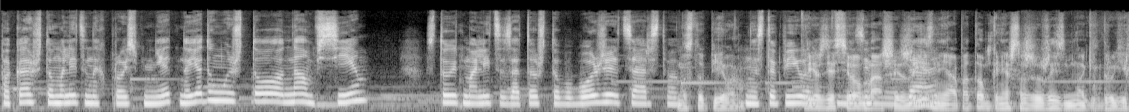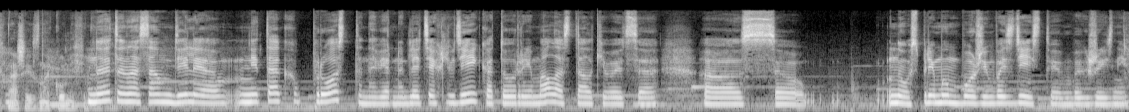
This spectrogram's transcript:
Пока что молитвенных просьб нет, но я думаю, что нам всем стоит молиться за то, чтобы Божье Царство наступило. Наступило. Прежде всего земле, в нашей да. жизни, а потом, конечно же, в жизни многих других наших знакомых. Но это на самом деле не так просто, наверное, для тех людей, которые мало сталкиваются э, с ну, с прямым Божьим воздействием в их жизни.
